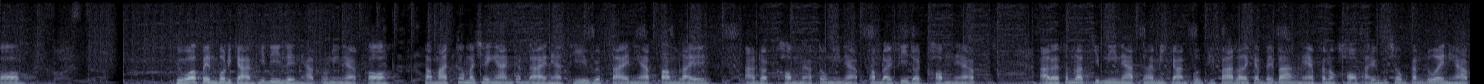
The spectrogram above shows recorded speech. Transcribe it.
ก็ถือว่าเป็นบริการที่ดีเลยนะครับ ตรงนี้นะครับก็สามารถเข้ามาใช้งานกันได้นะครับที่เว็บไซต์นะครับปั๊มไลท์อ่า .com นะครับตรงนี้นะครับปั๊มไลท์ฟรี .com นะครับอ่าและสำหรับคลิปนี้นะครับถ้ามีการพูดผิดพลาดอะไรกันไปบ้างนะครับก็ต้องขออภัยคุณผู้ชมกันด้วยนะครับ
